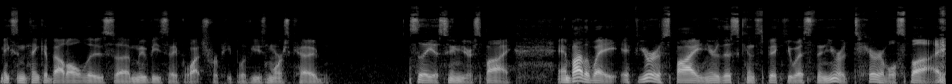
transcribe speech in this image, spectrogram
makes them think about all those uh, movies they've watched where people have used Morse code. So they assume you're a spy. And by the way, if you're a spy and you're this conspicuous, then you're a terrible spy.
